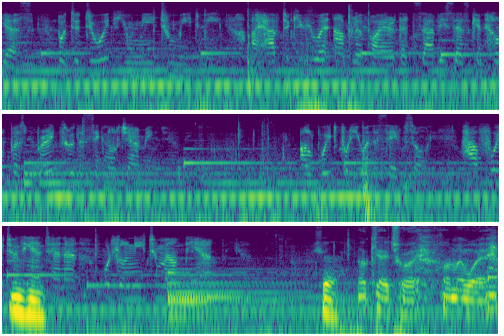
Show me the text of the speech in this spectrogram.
Yes, but to do it, you need to meet me. I have to give you an amplifier that Savvy says can help us break through the signal jamming. I'll wait for you in the safe zone, halfway to the mm-hmm. antenna, where you'll need to mount the amp. Sure. Okay, Troy. On my way.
